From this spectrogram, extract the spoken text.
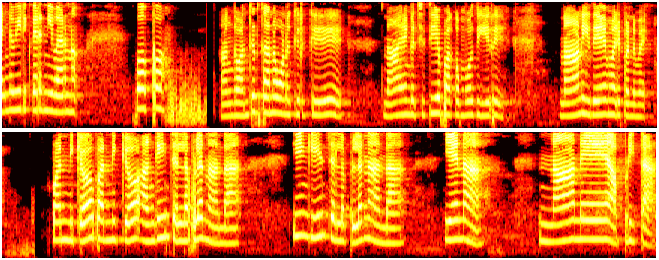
எங்க வீட்டுக்கு வேற நீ வரணும் போ போ அங்கே வந்துட்டு இருக்கு. நான் எங்கள் சித்தியை பார்க்கும்போது இரு. நானும் இதே மாதிரி பண்ணுவேன். பண்ணிக்கோ பண்ணிக்கோ. அங்கேயும் செல்ல பிள்ளை நான் தான். இங்கேயும் செல்ல பிள்ளை நான் தான். ஏன்னா நானே அப்படித்தான்.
